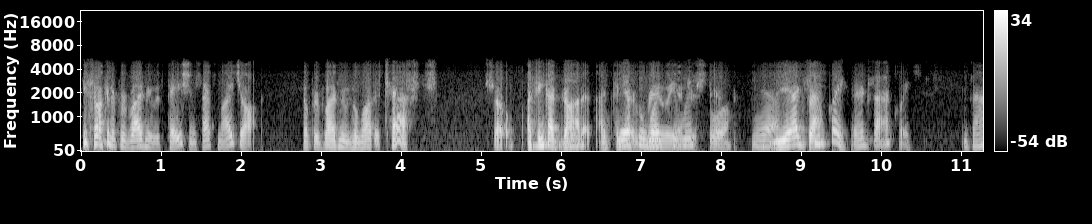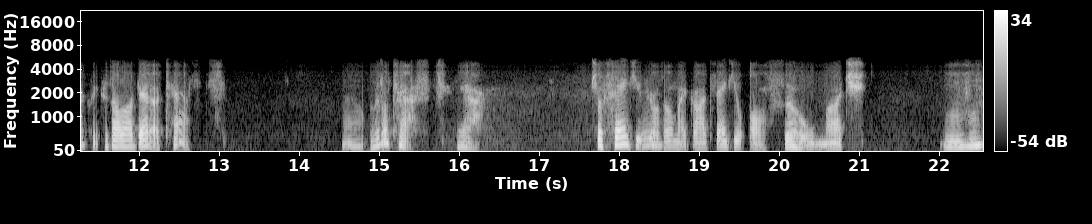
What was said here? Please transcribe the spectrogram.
He's not going to provide me with patience. That's my job he'll provide me with a lot of tests. So I think I've got it. I think I really understand. Yeah. Yeah, exactly, exactly, exactly. Because all I'll get are tests. Well, little tests. Yeah. So thank you, girls. Oh my God, thank you all so much. Mhm.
